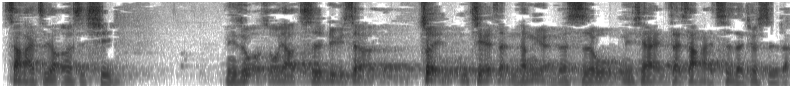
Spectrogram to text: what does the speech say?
上海只有二十七。你如果说要吃绿色、最节省能源的食物，你现在在上海吃的就是了。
